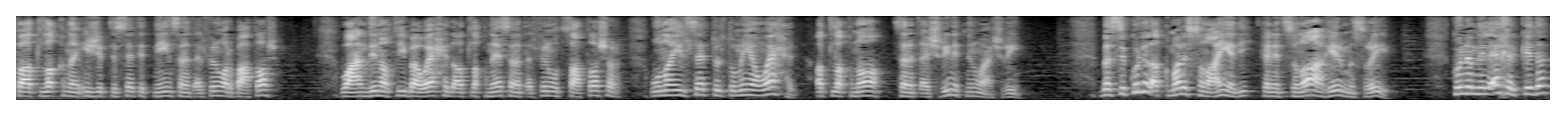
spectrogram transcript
فأطلقنا EgyptSat 2 سنة 2014 وعندنا طيبة واحد أطلقناه سنة 2019 ونايل سات 301 أطلقناه سنة 2022 بس كل الأقمار الصناعية دي كانت صناعة غير مصرية. كنا من الآخر كده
